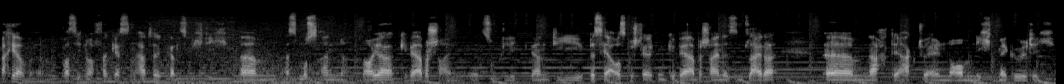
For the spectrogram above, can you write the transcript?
Ach ja, was ich noch vergessen hatte, ganz wichtig, ähm, es muss ein neuer Gewerbeschein äh, zugelegt werden. Die bisher ausgestellten Gewerbescheine sind leider ähm, nach der aktuellen Norm nicht mehr gültig.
